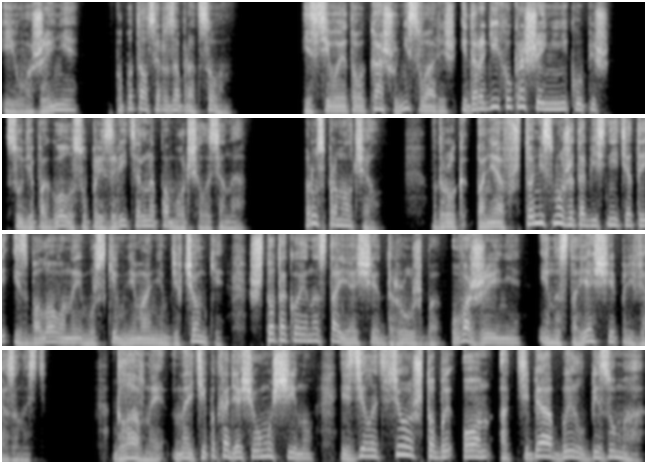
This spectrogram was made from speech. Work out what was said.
и уважение?» — попытался разобраться он. «Из всего этого кашу не сваришь и дорогих украшений не купишь». Судя по голосу, презрительно поморщилась она. Рус промолчал. Вдруг, поняв, что не сможет объяснить этой избалованной мужским вниманием девчонке, что такое настоящая дружба, уважение и настоящая привязанность. Главное — найти подходящего мужчину и сделать все, чтобы он от тебя был без ума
